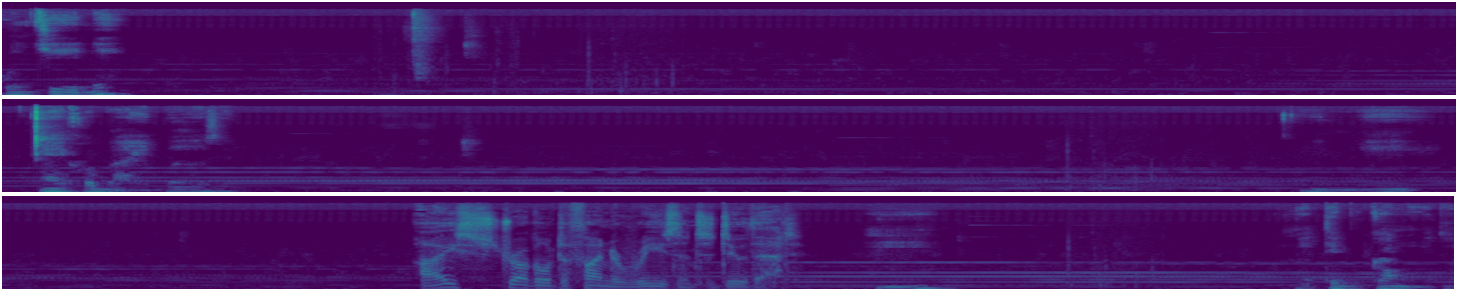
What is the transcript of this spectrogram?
Kunci ini? Eh kok Bible sih? Ini. I struggle to find a reason to do that. Hmm. Berarti bukan gitu.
